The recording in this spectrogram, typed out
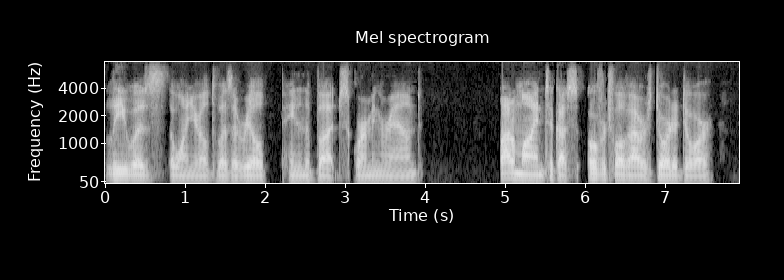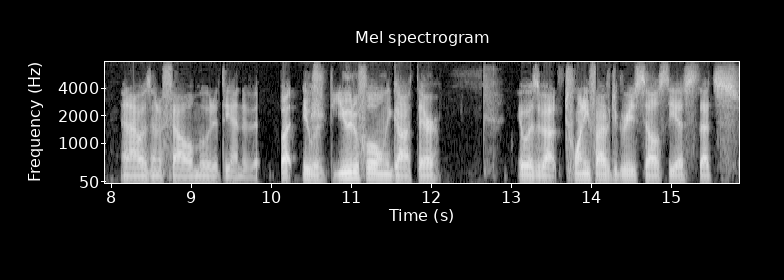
Lee was the one-year-old was a real pain in the butt, squirming around. Bottom line, took us over 12 hours door to door, and I was in a foul mood at the end of it. But it was beautiful when we got there. It was about 25 degrees Celsius. That's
